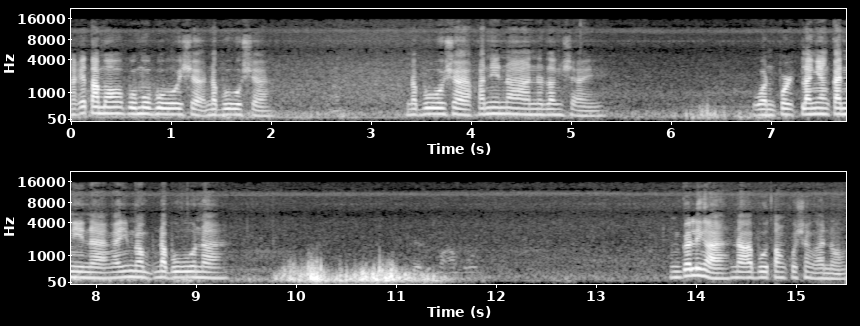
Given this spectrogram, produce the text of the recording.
Nakita mo, bumubuo siya. Nabuo siya. Nabuo siya. Kanina ano lang siya eh. One fourth lang yan kanina. Ngayon nab- nabuo na. Ang galing ah. Naabutan ko siyang ano.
